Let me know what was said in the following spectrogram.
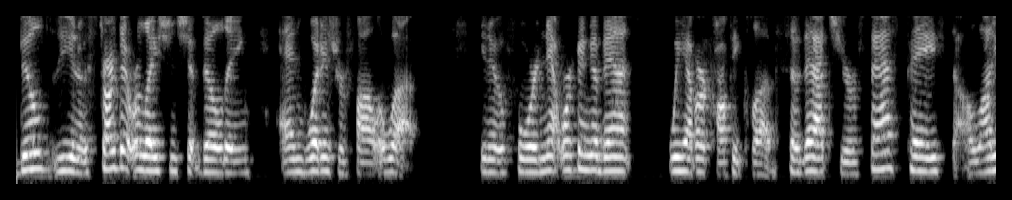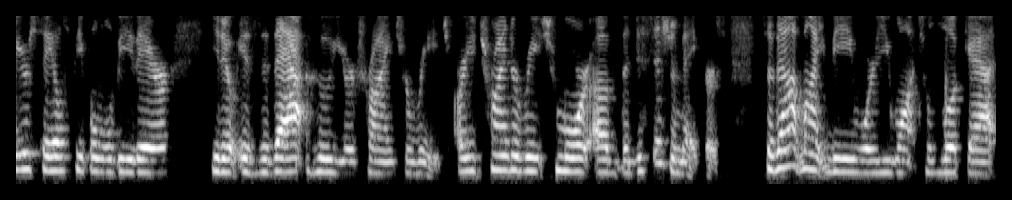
build, you know, start that relationship building. And what is your follow up? You know, for networking events, we have our coffee club. So that's your fast pace. A lot of your salespeople will be there. You know, is that who you're trying to reach? Are you trying to reach more of the decision makers? So that might be where you want to look at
